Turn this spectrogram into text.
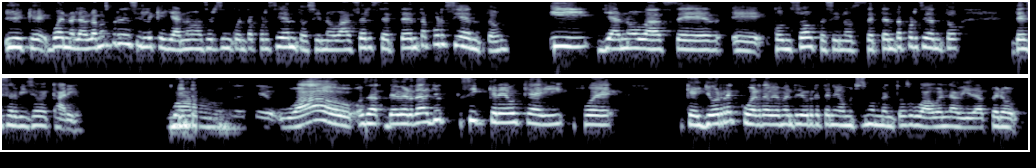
Y que, bueno, le hablamos para decirle que ya no va a ser 50%, sino va a ser 70% y ya no va a ser eh, con SOFE, sino 70% de servicio becario. Wow. wow, o sea, de verdad yo sí creo que ahí fue que yo recuerdo, obviamente yo creo que he tenido muchos momentos wow en la vida, pero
